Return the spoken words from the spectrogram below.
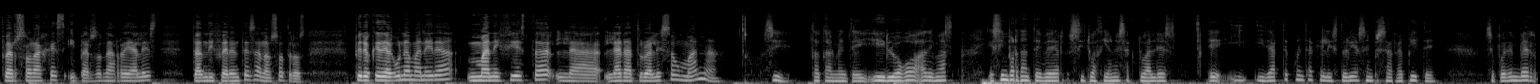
personajes y personas reales tan diferentes a nosotros, pero que de alguna manera manifiesta la, naturaleza humana. Sí, totalmente. Y luego, además, es importante ver situaciones actuales eh, y, y, darte cuenta que la historia siempre se repite. Se pueden ver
